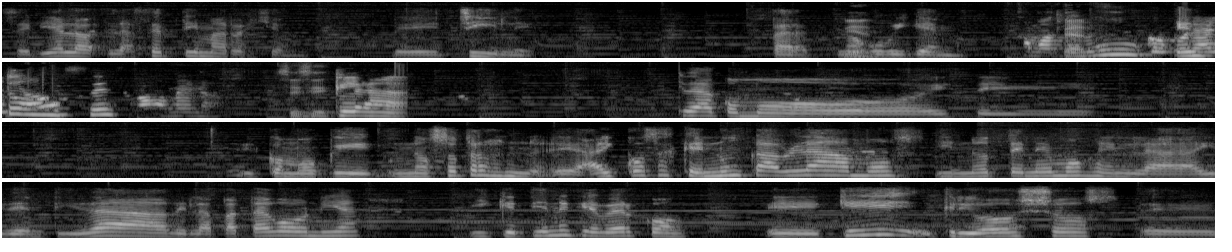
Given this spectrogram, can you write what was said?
sería la, la séptima región de Chile, para que nos ubiquemos. como Claro. Entonces, más o menos. Sí, sí. Claro. Queda como este como que nosotros eh, hay cosas que nunca hablamos y no tenemos en la identidad de la Patagonia y que tiene que ver con eh, qué criollos eh,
